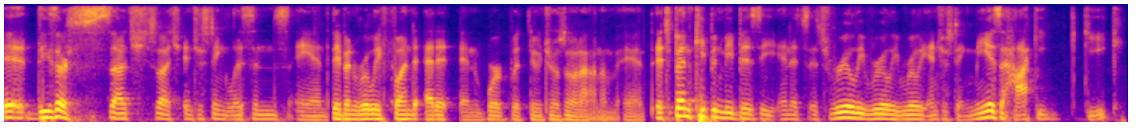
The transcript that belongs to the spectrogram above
it, these are such such interesting listens, and they've been really fun to edit and work with NeutralZone on them. And it's been keeping me busy, and it's it's really really really interesting. Me as a hockey geek,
